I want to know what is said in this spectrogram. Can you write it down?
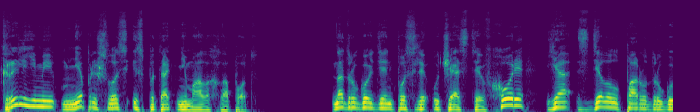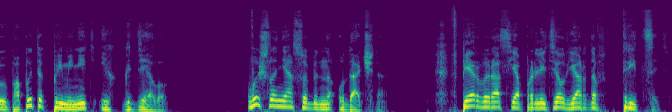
крыльями мне пришлось испытать немало хлопот. На другой день после участия в хоре я сделал пару-другую попыток применить их к делу. Вышло не особенно удачно. В первый раз я пролетел ярдов тридцать,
